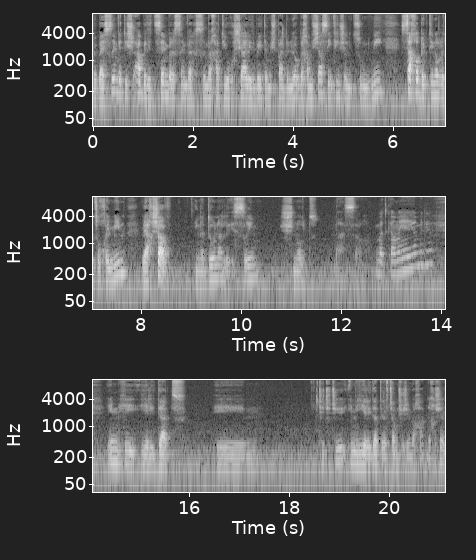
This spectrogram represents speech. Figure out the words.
וב-29 בדצמבר 2021 היא הורשעה על ידי בית המשפט בניו יורק בחמישה סעיפים של ניצול מיני, סחר בקטינות לצורכי מין, ועכשיו היא נדונה ל-20 שנות מאסר. בת כמה היא היום בדיוק? אם היא ילידת... אה, צ'י צ'י, אם היא ילידת 1961, אני חושב,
